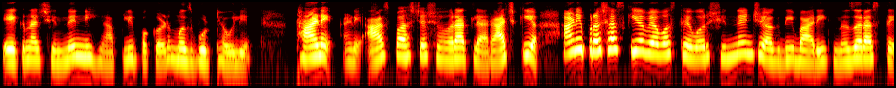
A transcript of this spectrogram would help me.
एकनाथ शिंदेंनीही आपली पकड मजबूत ठेवली आहे. ठाणे आणि आसपासच्या शहरातल्या राजकीय आणि प्रशासकीय व्यवस्थेवर शिंदेची अगदी बारीक नजर असते.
